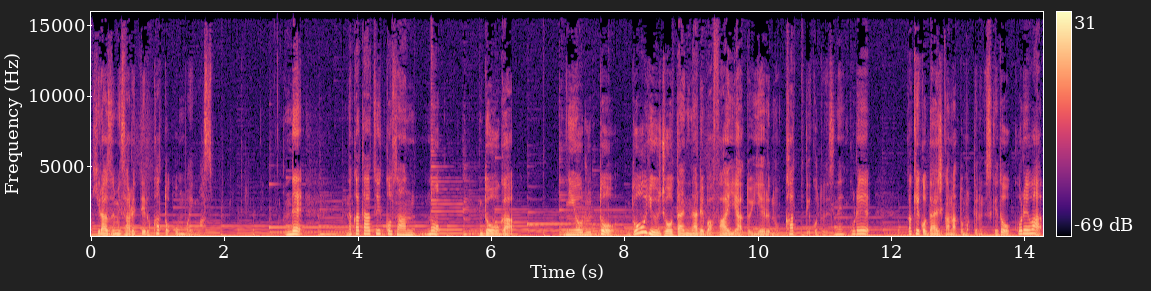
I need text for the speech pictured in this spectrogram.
平積みされてるかと思います。で、中田敦彦さんの動画によると、どういう状態になればファイヤーと言えるのかっていうことですね。これが結構大事かなと思ってるんですけど、これは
